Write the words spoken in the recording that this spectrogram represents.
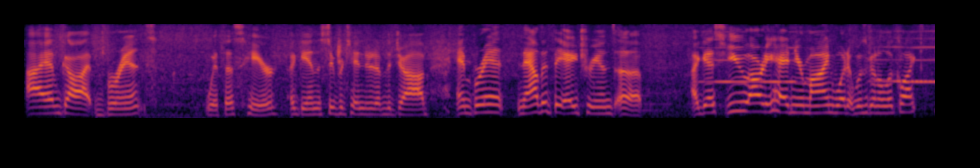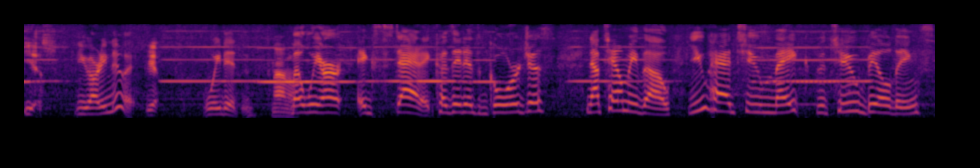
I have got Brent with us here, again, the superintendent of the job. And Brent, now that the atrium's up, I guess you already had in your mind what it was gonna look like? Yes. You already knew it. Yep. We didn't. But we are ecstatic because it is gorgeous. Now tell me though, you had to make the two buildings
